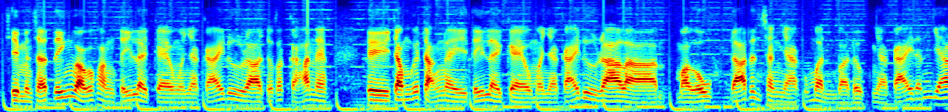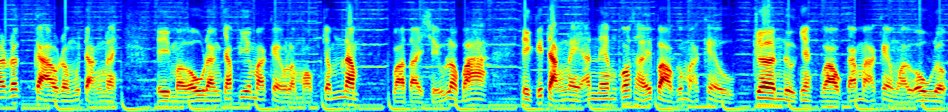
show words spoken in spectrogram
Thì mình sẽ tiến vào cái phần tỷ lệ kèo mà nhà cái đưa ra cho tất cả anh em. Thì trong cái trận này tỷ lệ kèo mà nhà cái đưa ra là MU đá trên sân nhà của mình và được nhà cái đánh giá rất cao trong cái trận này. Thì MU đang chấp với mã kèo là 1.5 và tài xỉu là 3 thì cái trận này anh em có thể vào cái mã kèo trên được nha, vào cả mã kèo ngoại u được.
